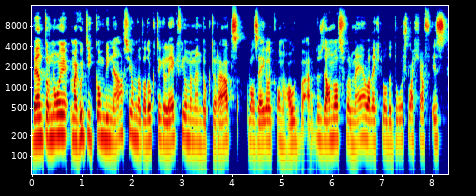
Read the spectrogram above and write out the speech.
bij een toernooi. Maar goed, die combinatie, omdat dat ook tegelijk viel met mijn doctoraat, was eigenlijk onhoudbaar. Dus dan was voor mij, wat echt wel de doorslag gaf, is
